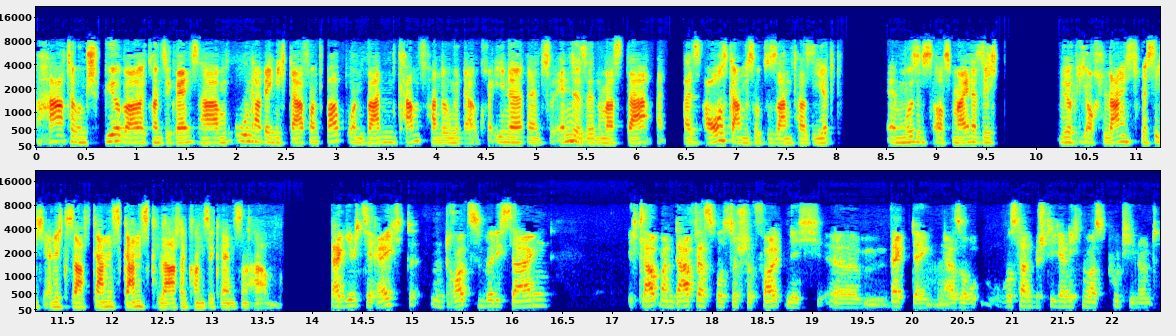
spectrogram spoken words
harte und spürbare Konsequenzen haben, unabhängig davon, ob und wann Kampfhandlungen in der Ukraine äh, zu Ende sind und was da als Ausgang sozusagen passiert, muss es aus meiner Sicht wirklich auch langfristig, ehrlich gesagt, ganz, ganz klare Konsequenzen haben. Da gebe ich dir recht. Und trotzdem würde ich sagen, ich glaube, man darf das russische Volk nicht ähm, wegdenken. Also Russland besteht ja nicht nur aus Putin und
